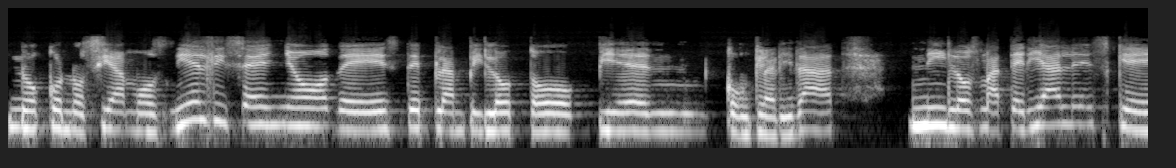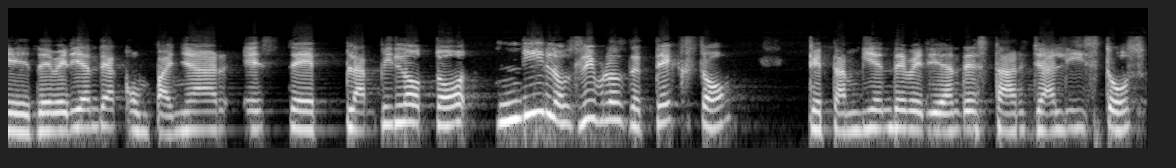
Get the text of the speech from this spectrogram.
no conocíamos ni el diseño de este plan piloto bien con claridad, ni los materiales que deberían de acompañar este plan piloto, ni los libros de texto que también deberían de estar ya listos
